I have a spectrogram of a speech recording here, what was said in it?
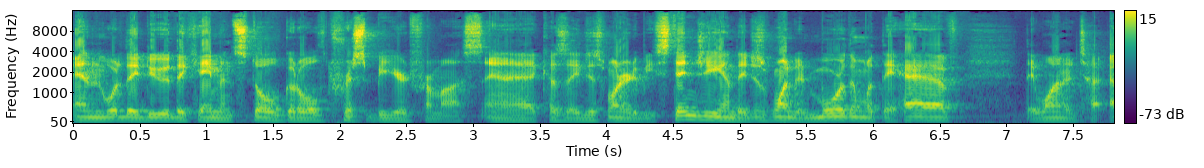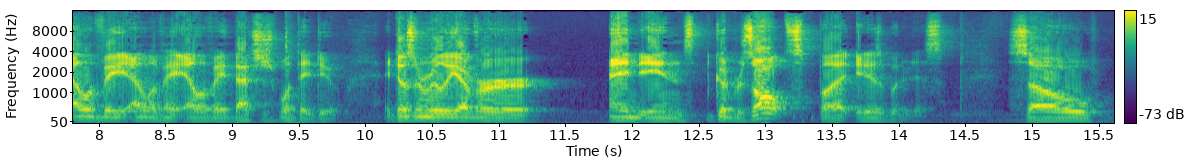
And what did they do? They came and stole good old Chris Beard from us because uh, they just wanted to be stingy and they just wanted more than what they have. They wanted to elevate, elevate, elevate. That's just what they do. It doesn't really ever end in good results, but it is what it is. So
